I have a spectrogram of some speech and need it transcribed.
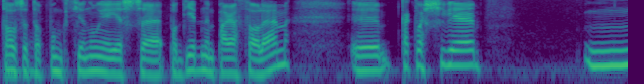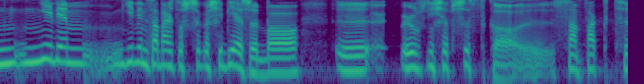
To, że to funkcjonuje jeszcze pod jednym parasolem, y, tak właściwie nie wiem, nie wiem za bardzo z czego się bierze, bo y, różni się wszystko. Sam fakt, y,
